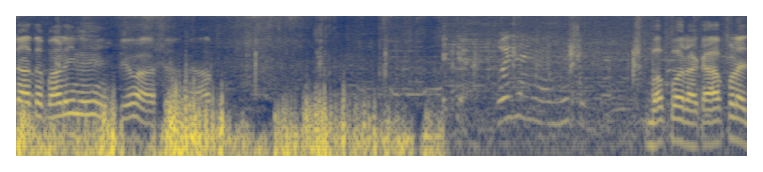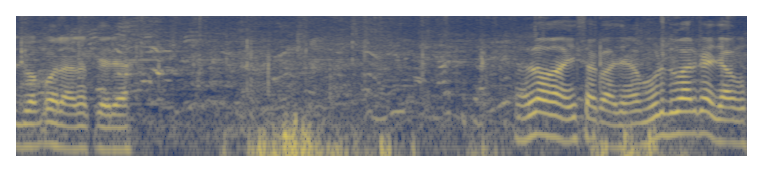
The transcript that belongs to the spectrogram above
ચા તો પાડીને કેવા હશે આપ બપોરા કે આપણે જ બપોરા નથી કર્યા. હેલો હા ઈસકવા છે મૂળ દ્વાર કઈ જાઉં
